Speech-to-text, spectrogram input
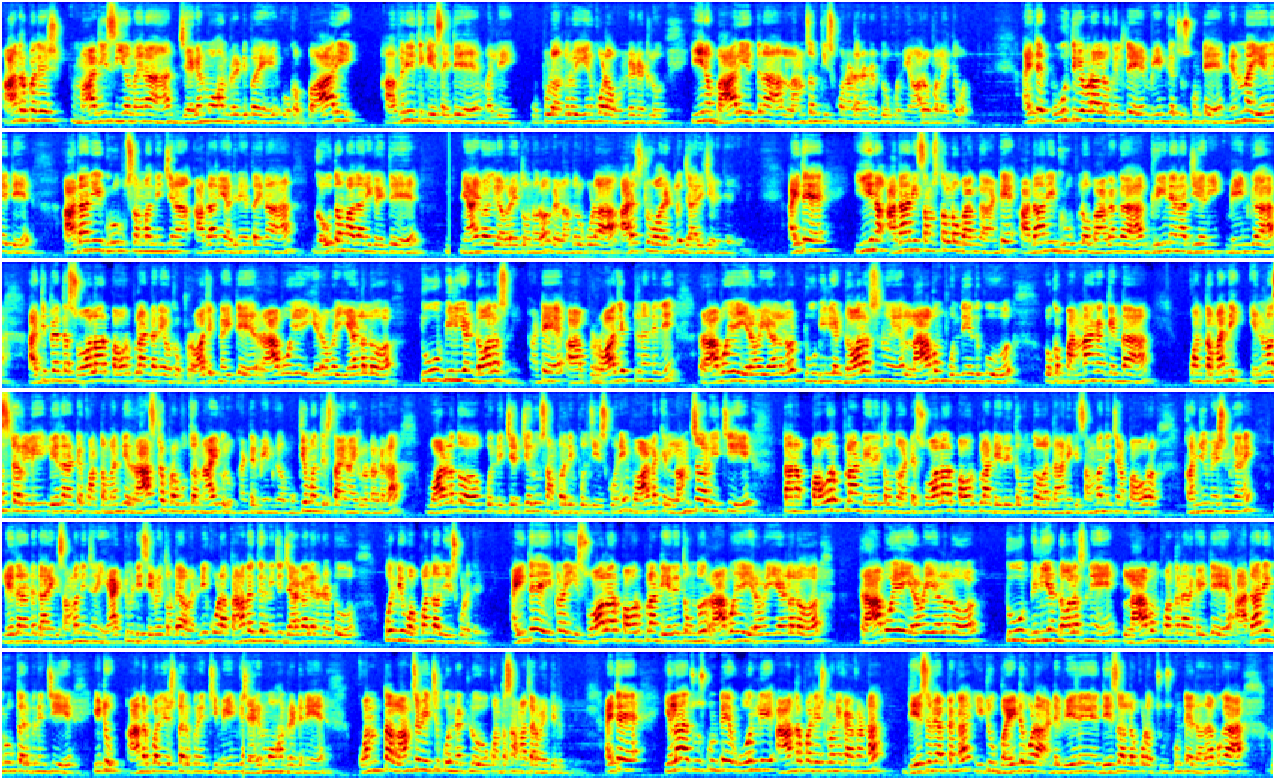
ఆంధ్రప్రదేశ్ మాజీ సీఎం అయిన జగన్మోహన్ రెడ్డిపై ఒక భారీ అవినీతి కేసు అయితే మళ్ళీ ఇప్పుడు అందులో ఈయన కూడా ఉండేటట్లు ఈయన భారీ ఎత్తున లంచం తీసుకున్నాడు అనేటట్టు కొన్ని ఆరోపణలు అయితే వస్తాయి అయితే పూర్తి వివరాల్లోకి వెళ్తే మెయిన్గా చూసుకుంటే నిన్న ఏదైతే అదానీ గ్రూప్ సంబంధించిన అదానీ అధినేత అయిన గౌతమ్ అదానీకి అయితే న్యాయవాదులు ఎవరైతే ఉన్నారో వీళ్ళందరూ కూడా అరెస్ట్ వారెంట్లు జారీ చేయడం జరిగింది. అయితే ఈయన అదానీ సంస్థల్లో భాగంగా అంటే అదానీ గ్రూప్లో భాగంగా గ్రీన్ ఎనర్జీ అని మెయిన్గా అతిపెద్ద సోలార్ పవర్ ప్లాంట్ అనే ఒక ప్రాజెక్ట్ని అయితే రాబోయే ఇరవై ఏళ్ళలో టూ బిలియన్ డాలర్స్ని అంటే ఆ ప్రాజెక్ట్ అనేది రాబోయే ఇరవై ఏళ్ళలో టూ బిలియన్ డాలర్స్ను లాభం పొందేందుకు ఒక పన్నాగం కింద కొంతమంది ఇన్వెస్టర్లు లేదంటే కొంతమంది రాష్ట్ర ప్రభుత్వ నాయకులు అంటే మెయిన్గా ముఖ్యమంత్రి స్థాయి నాయకులు ఉంటారు కదా వాళ్ళతో కొన్ని చర్చలు సంప్రదింపులు చేసుకొని వాళ్ళకి లంచాలు ఇచ్చి తన పవర్ ప్లాంట్ ఏదైతే ఉందో అంటే సోలార్ పవర్ ప్లాంట్ ఏదైతే ఉందో దానికి సంబంధించిన పవర్ కన్జ్యూమేషన్ కానీ లేదనంటే దానికి సంబంధించిన యాక్టివిటీస్ ఏవైతే ఉంటాయో అవన్నీ కూడా తన దగ్గర నుంచి జరగాలి అనేటట్టు కొన్ని ఒప్పందాలు చేసుకోవడం జరిగింది. అయితే ఇక్కడ ఈ సోలార్ పవర్ ప్లాంట్ ఏదైతే ఉందో రాబోయే ఇరవై ఏళ్ళలో రాబోయే ఇరవై ఏళ్ళలో టూ బిలియన్ డాలర్స్ని లాభం పొందడానికైతే అదానీ గ్రూప్ తరపు నుంచి ఇటు ఆంధ్రప్రదేశ్ తరపు నుంచి మెయిన్గా జగన్మోహన్ రెడ్డిని కొంత లంచం ఇచ్చి కొన్నట్లు కొంత సమాచారం అయితే తెలుపుతుంది అయితే ఇలా చూసుకుంటే ఓన్లీ ఆంధ్రప్రదేశ్లోనే కాకుండా దేశవ్యాప్తంగా ఇటు బయట కూడా అంటే వేరే దేశాల్లో కూడా చూసుకుంటే దాదాపుగా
